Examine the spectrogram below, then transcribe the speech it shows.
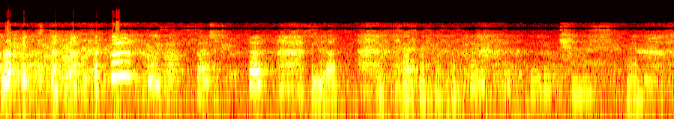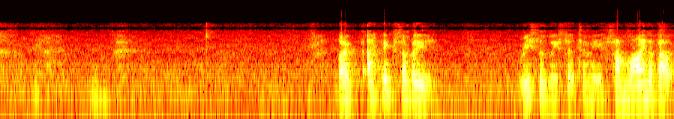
Gift. yeah. I, I think somebody recently said to me some line about,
